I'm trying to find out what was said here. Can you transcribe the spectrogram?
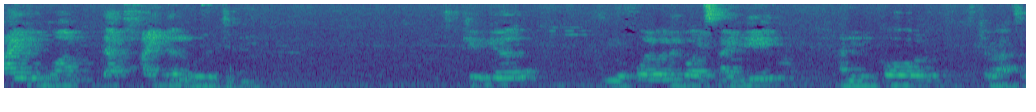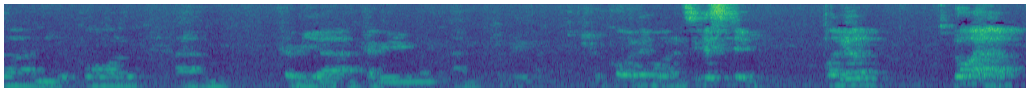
I would want that final word to be Kim girl, you follow the voice by name, and you will call Karata, and you will call um, Korea and Kareem and Kareem, you call them all and say, listen to no other.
